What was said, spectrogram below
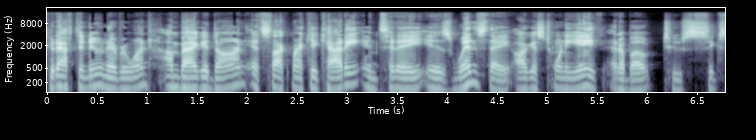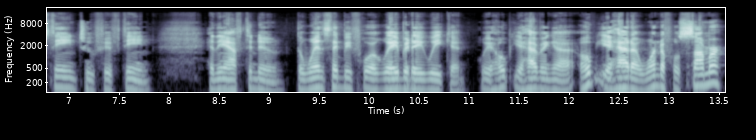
Good afternoon, everyone. I'm Bagadon at Stock Market Caddie, and today is Wednesday, August 28th at about 2:16, 2:15 in the afternoon, the Wednesday before Labor Day weekend. We hope you're having a hope you had a wonderful summer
